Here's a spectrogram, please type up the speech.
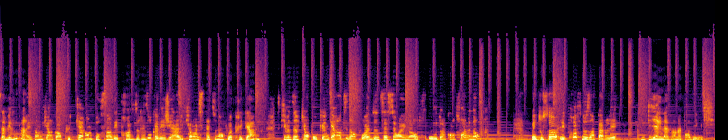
Savez-vous, par exemple, qu'il y a encore plus de 40% des profs du réseau collégial qui ont un statut d'emploi précaire, ce qui veut dire qu'ils n'ont aucune garantie d'emploi d'une session à une autre ou d'un contrat à un autre? Bien, tout ça, les profs nous en parlaient bien avant la pandémie.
